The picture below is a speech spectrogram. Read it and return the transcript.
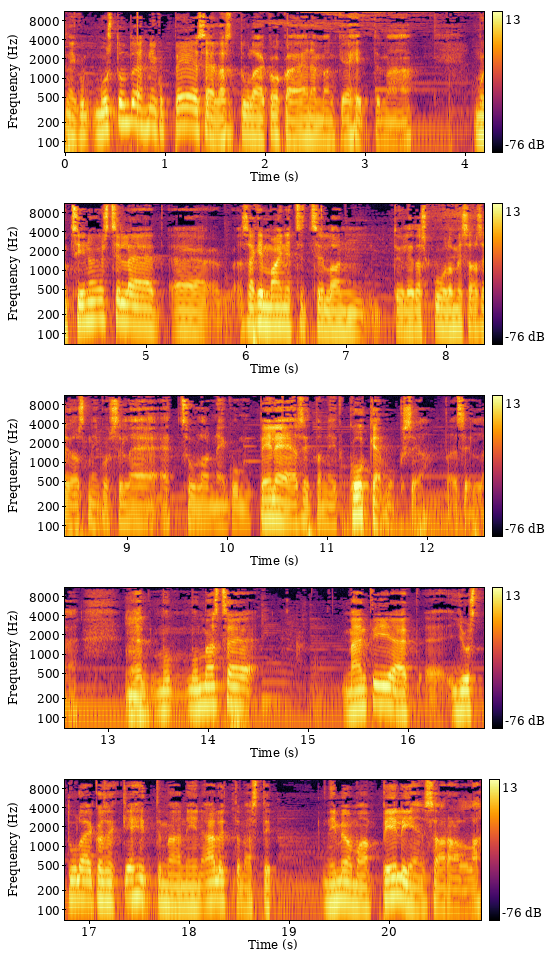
niinku, musta tuntuu, että niinku PC-llä se tulee koko ajan enemmän kehittymään mutta siinä on just silleen, että äh, säkin mainitsit silloin tyyli tuossa kuulumisosiossa niin kuin silleen, että sulla on niin kuin pelejä ja sitten on niitä kokemuksia. Tai silleen. Mm. Et mun, mun mielestä se, mä en tiedä, että just tuleeko se kehittymään niin älyttömästi nimenomaan pelien saralla,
